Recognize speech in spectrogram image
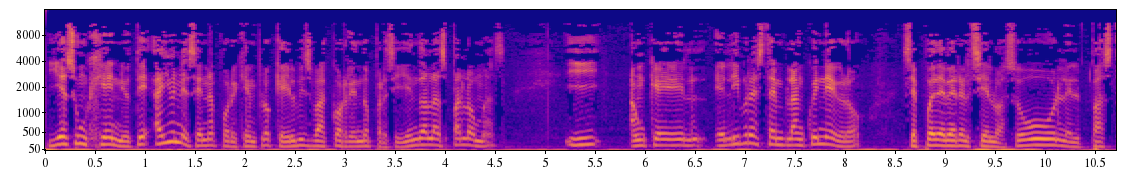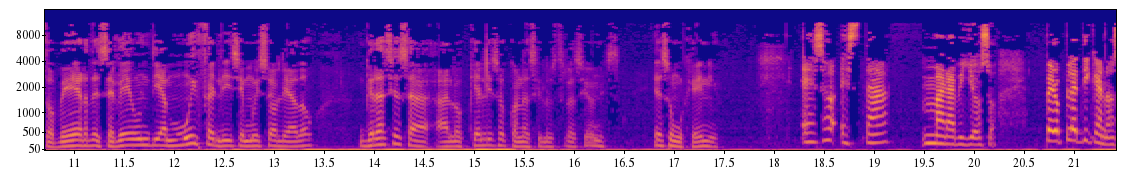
y es un genio. Te- hay una escena, por ejemplo, que Elvis va corriendo persiguiendo a las palomas y aunque el, el libro está en blanco y negro, se puede ver el cielo azul, el pasto verde, se ve un día muy feliz y muy soleado gracias a, a lo que él hizo con las ilustraciones. Es un genio. Eso está maravilloso. Pero platícanos,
